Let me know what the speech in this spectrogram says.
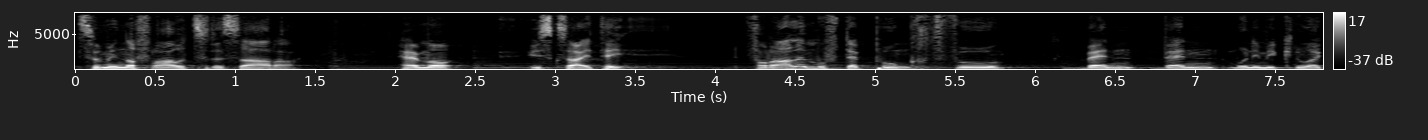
zu meiner Frau, zu der Sarah, haben wir uns gesagt, hey, vor allem auf den Punkt von, wenn, wenn muss ich mich genug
